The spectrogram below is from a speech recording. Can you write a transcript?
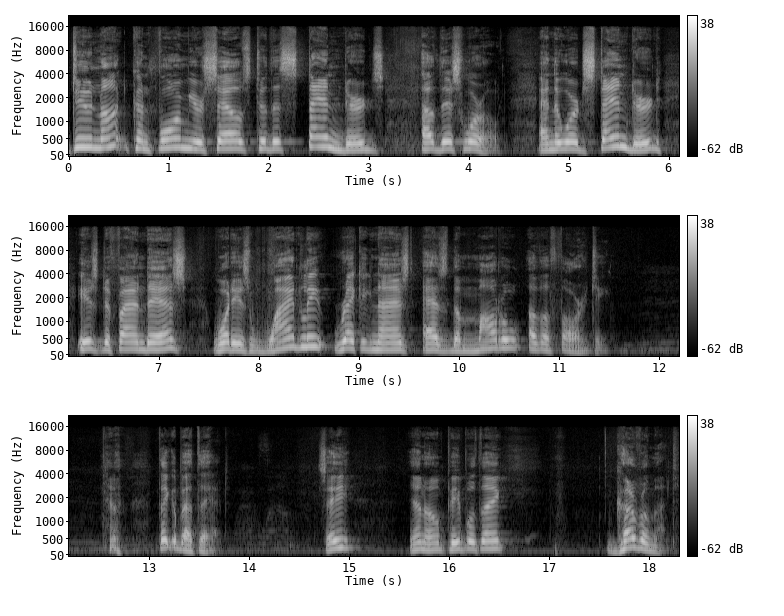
Do not conform yourselves to the standards of this world. And the word standard is defined as what is widely recognized as the model of authority. think about that. See, you know, people think government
